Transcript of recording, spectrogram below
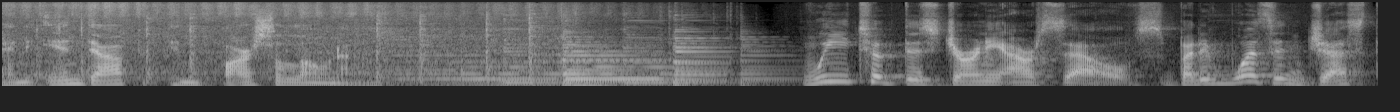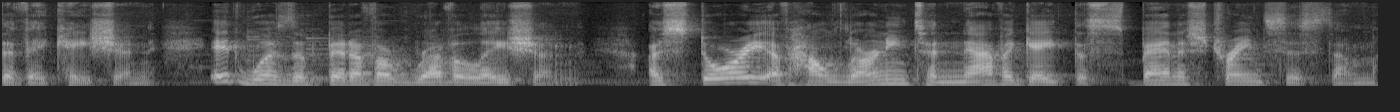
and end up in Barcelona. We took this journey ourselves, but it wasn't just a vacation, it was a bit of a revelation. A story of how learning to navigate the Spanish train system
